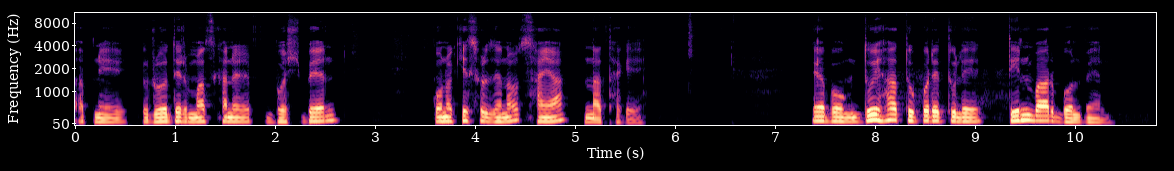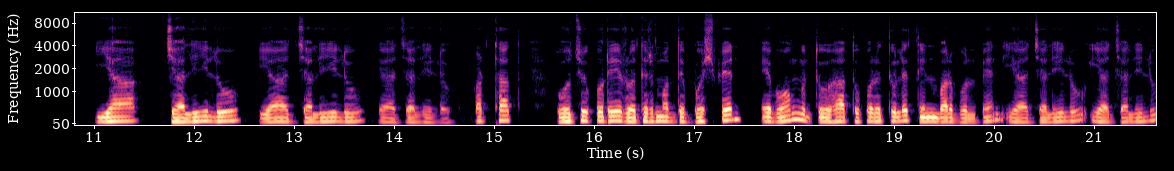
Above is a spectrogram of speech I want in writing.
আপনি রোদের মাঝখানে বসবেন, কোনো কিছুর যেন ছায়া না থাকে। এবং দুই হাত উপরে তুলে তিনবার বলবেন, ইয়া জালিলু ইয়া জালিলু ইয়া জালিলু। অর্থাৎ অজু করে রোদের মধ্যে বসবেন এবং দু হাত উপরে তুলে তিনবার বলবেন, ইয়া জালিলু ইয়া জালিলু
